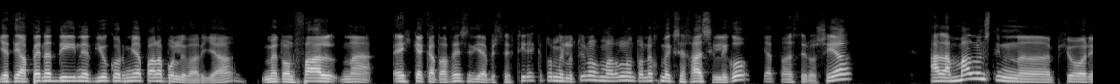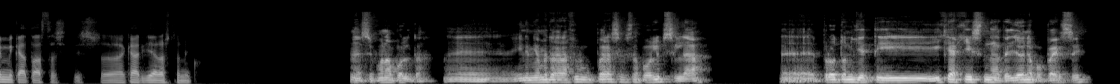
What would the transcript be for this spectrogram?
γιατί απέναντι είναι δύο κορμιά πάρα πολύ βαριά. Με τον Φαλ να έχει και καταθέσει διαπιστευτήρια και τον Μιλουτίνο μάλλον τον έχουμε ξεχάσει λίγο γιατί ήταν στη Ρωσία. Αλλά μάλλον στην uh, πιο όρημη κατάσταση της uh, καριέρας του Νίκο. Ναι, συμφωνώ απόλυτα. Ε, είναι μια μεταγραφή που πέρασε στα πολύ ψηλά. Ε, πρώτον, γιατί είχε αρχίσει να τελειώνει από πέρσι,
